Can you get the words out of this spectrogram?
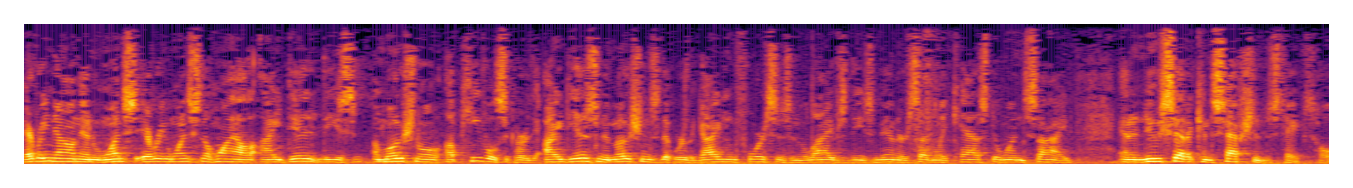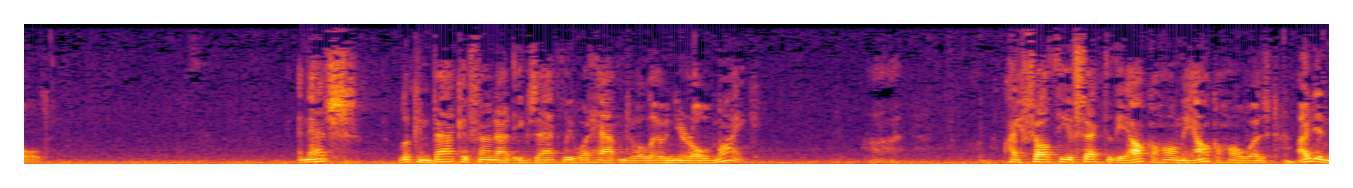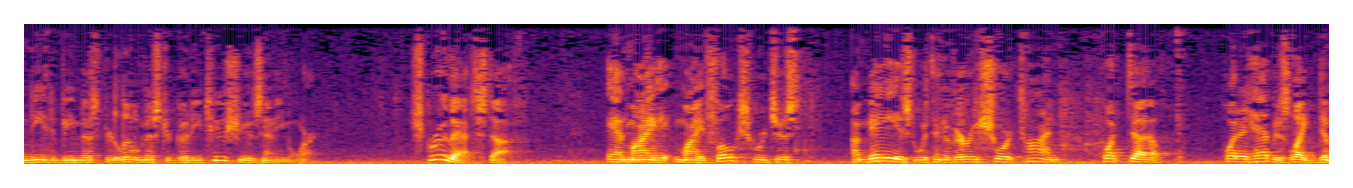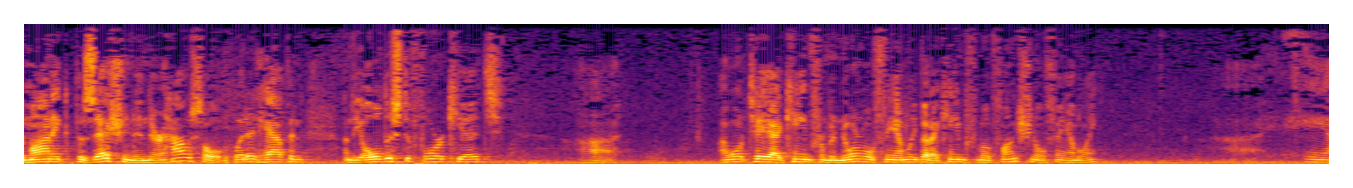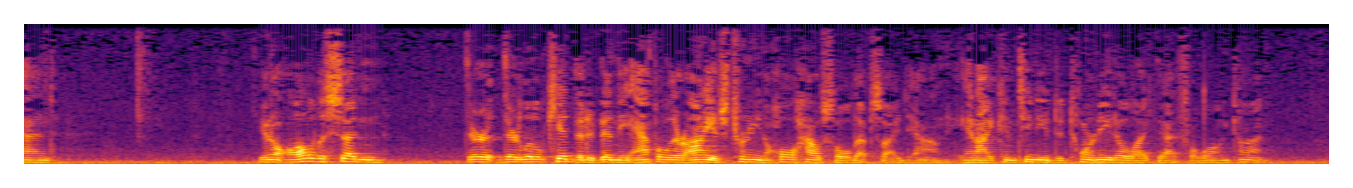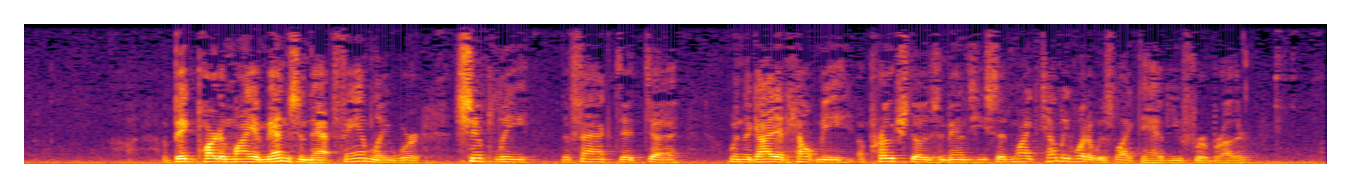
every now and then, once, every once in a while, I did these emotional upheavals occur. The ideas and emotions that were the guiding forces in the lives of these men are suddenly cast to one side and a new set of conceptions takes hold. And that's, looking back, I found out exactly what happened to 11 year old Mike. Uh, I felt the effect of the alcohol, and the alcohol was I didn't need to be Mr. Little Mr. Goody Two Shoes anymore. Screw that stuff. And my, my folks were just amazed within a very short time what, uh, what had happened is like demonic possession in their household. What had happened, I'm the oldest of four kids. Uh, I won't tell you I came from a normal family, but I came from a functional family. Uh, and, you know, all of a sudden, their, their little kid that had been the apple of their eye is turning the whole household upside down. And I continued to tornado like that for a long time. A big part of my amends in that family were simply the fact that uh, when the guy that helped me approach those amends, he said, Mike, tell me what it was like to have you for a brother.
